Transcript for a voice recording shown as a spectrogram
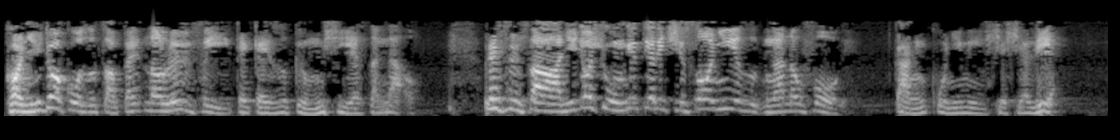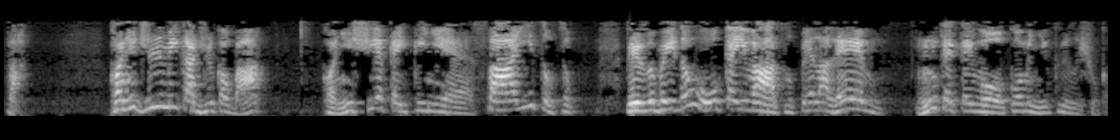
看你家锅是咋个那路费，该该是贡先生啊！你说啥？你家兄弟爹的去说你是俺老佛的，干苦你们谢谢脸啊！看你居没敢去搞吧？看你先给给你啥意走走，但是背着我给娃子别了来？你该给我哥们你故事学个，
